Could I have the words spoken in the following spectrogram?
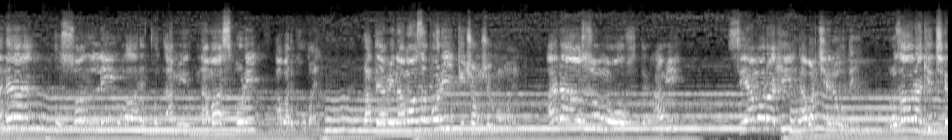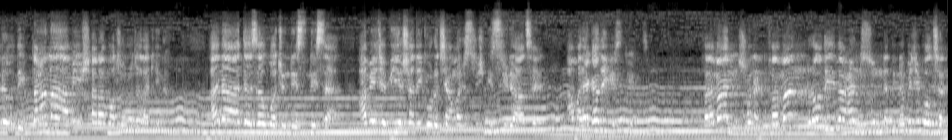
আনা ওয়া আরকুদ আমি নামাজ পড়ি, আবার ঘুমাই। রাতে আমি নামাজও পড়ি, কিছু অংশ ঘুমাই। আনা আসুম ওয়া আমি সিয়ামও রাখি, আবার ছেড়েও দিই। রোজাও রাখি, ছেড়েও দিই। তা না, আমি সারা বছর রোজা রাখি না। আনা আতাজাওয়াজু নিস। আমি যে বিয়ে শাদী করেছি, আমার স্ত্রী- স্ত্রীরা আছে, আমার একাধিক স্ত্রী আছে। ফামান, শুনেন, ফামান রাদিবা আন সুন্নতি। নবীজি বলছেন,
